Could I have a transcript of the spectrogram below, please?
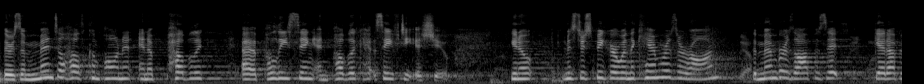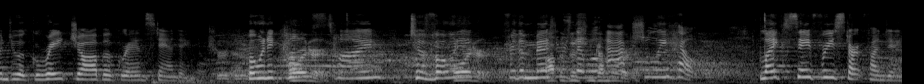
There's a mental health component and a public uh, policing and public safety issue. You know, Mr. Speaker, when the cameras are on, yeah. the members opposite get up and do a great job of grandstanding. Sure but when it comes order. time to voting for the measures Opposition that will actually order. help, like Safe Restart funding,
